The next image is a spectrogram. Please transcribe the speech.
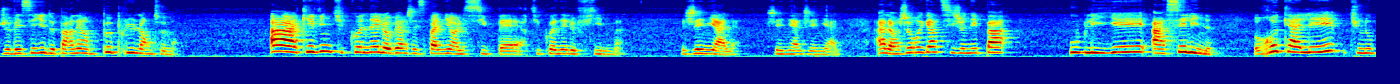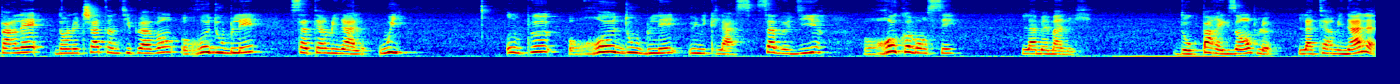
Je vais essayer de parler un peu plus lentement. Ah, Kevin, tu connais l'auberge espagnole. Super, tu connais le film. Génial, génial, génial. Alors, je regarde si je n'ai pas oublié. Ah, Céline, recaler, tu nous parlais dans le chat un petit peu avant, redoubler sa terminale. Oui, on peut redoubler une classe. Ça veut dire recommencer la même année. Donc par exemple, la terminale,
